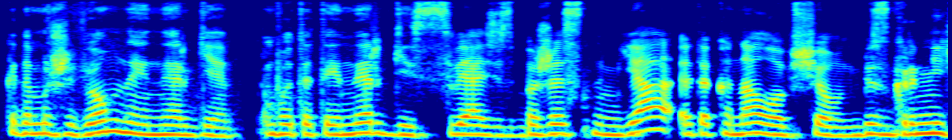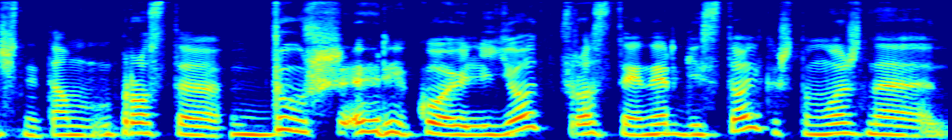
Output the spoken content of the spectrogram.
когда мы живем на энергии, вот этой энергии связи с божественным я, это канал вообще он безграничный, там просто душ рекой льет, просто энергии столько, что можно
